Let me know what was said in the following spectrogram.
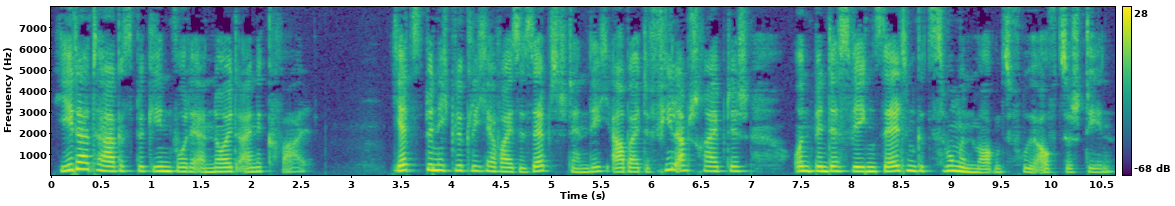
Jeder Tagesbeginn wurde erneut eine Qual. Jetzt bin ich glücklicherweise selbstständig, arbeite viel am Schreibtisch und bin deswegen selten gezwungen, morgens früh aufzustehen.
